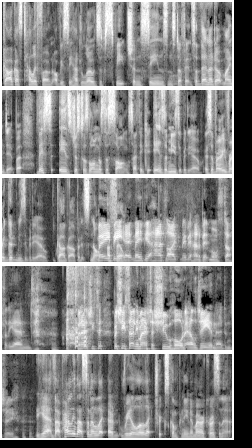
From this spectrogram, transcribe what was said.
Gaga's telephone obviously had loads of speech and scenes and stuff in. So then I don't mind it. But this is just as long as the song. So I think it is a music video. It's a very very good music video, Gaga, but it's not a Maybe it, maybe it had like maybe it had a bit more stuff at the end, but uh, she but she certainly managed to shoehorn LG in there, didn't she? Yeah, that, apparently that's an ele- a real electrics company in America, isn't it?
